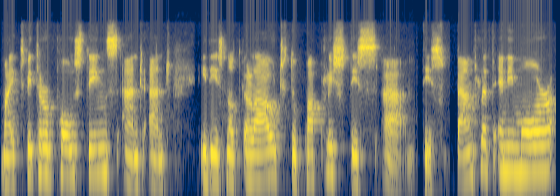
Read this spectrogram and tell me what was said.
my Twitter postings and, and it is not allowed to publish this, uh, this pamphlet anymore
